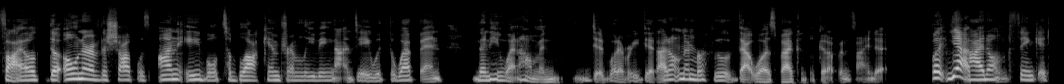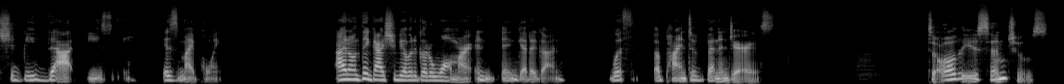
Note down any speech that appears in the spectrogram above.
filed. The owner of the shop was unable to block him from leaving that day with the weapon. Then he went home and did whatever he did. I don't remember who that was, but I could look it up and find it. But yeah, I don't think it should be that easy, is my point. I don't think I should be able to go to Walmart and, and get a gun with a pint of Ben and Jerry's. To all the essentials.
